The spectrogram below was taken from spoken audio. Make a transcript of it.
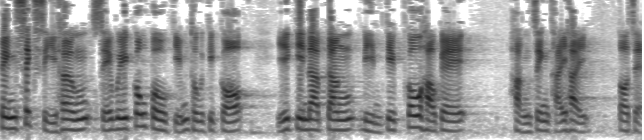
並適時向社會公佈檢討嘅結果，以建立更廉潔高效嘅行政體系。多謝。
